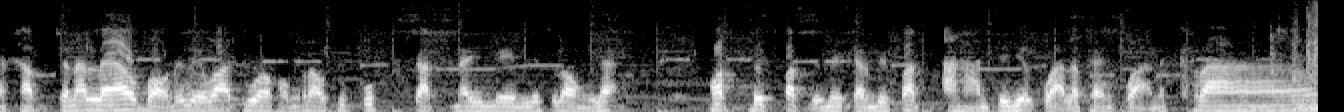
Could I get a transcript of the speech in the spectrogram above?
นะครับฉะนั้นแล้วบอกได้เลยว่าทัวร์ของเราทุกกรุ๊ปจัดในเมนรีสอร์ทและ ฮอตเบรกฟาสต์หรืออเมริกันเบรกฟาสต์อาหารจะเยอะกว่าและแพงกว่านะครับ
